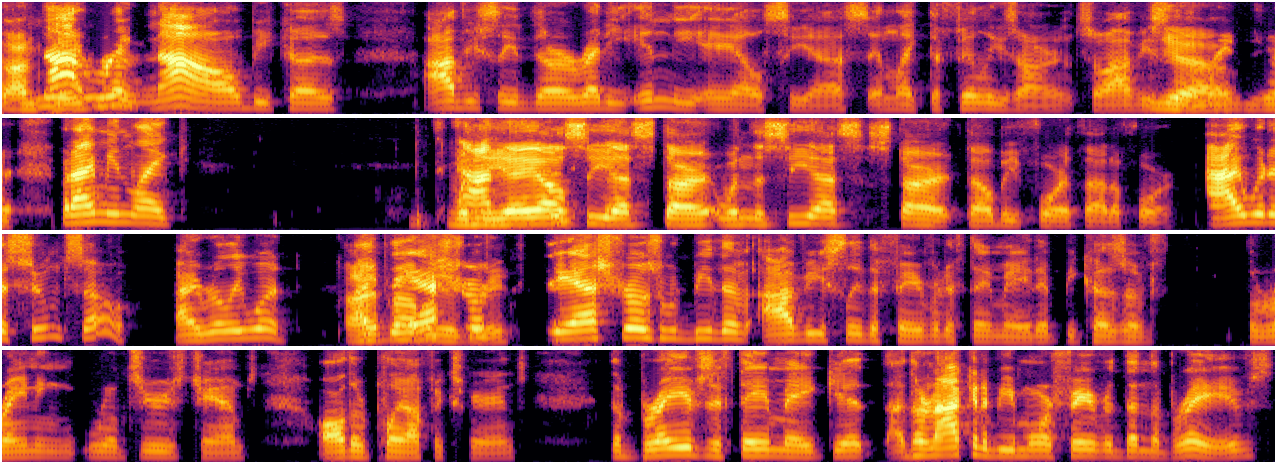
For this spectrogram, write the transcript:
on Not paper, right now because obviously they're already in the ALCS and like the Phillies aren't. So obviously Yeah. the Rangers. Are, but I mean like when on the ALCS start, when the CS start, they'll be fourth out of four. I would assume so. I really would. I Uh, the probably Astros- agree. The Astros would be the obviously the favorite if they made it because of the reigning World Series champs, all their playoff experience. The Braves, if they make it, they're not going to be more favored than the Braves.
